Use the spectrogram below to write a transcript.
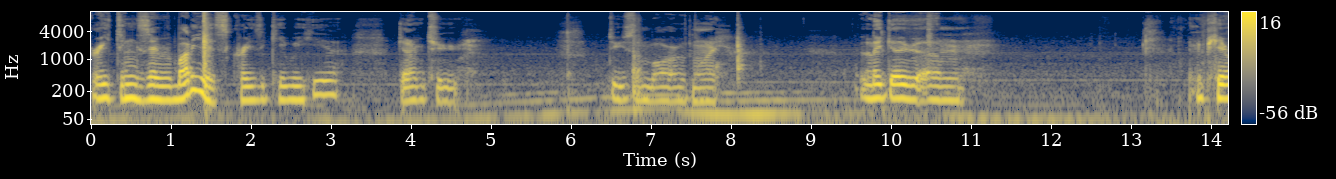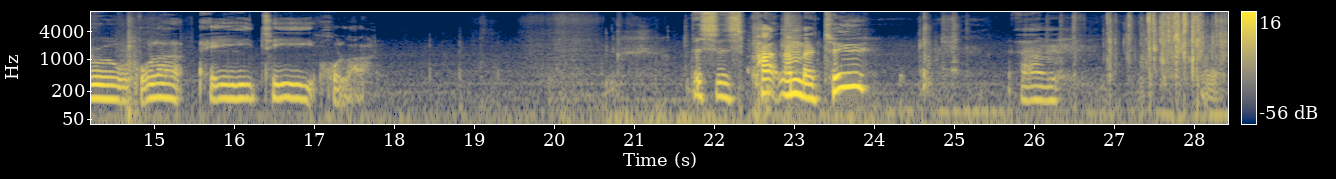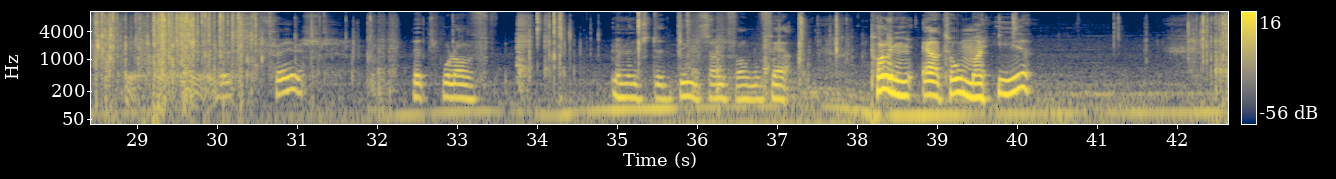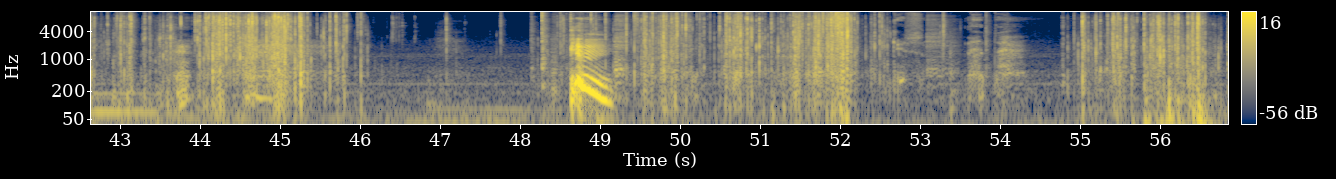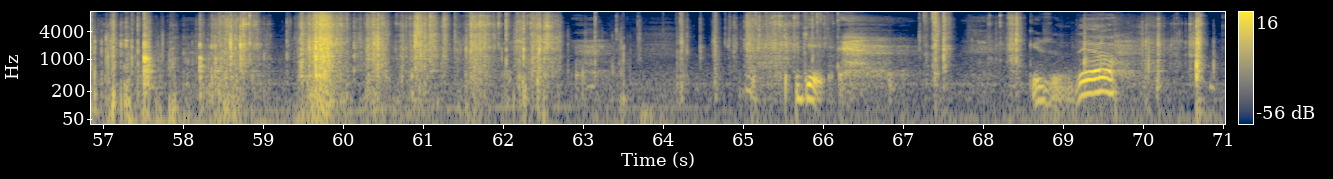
Greetings everybody, it's Crazy Kiwi here. Going to do some more of my Lego um, Imperial Hauler AT Hauler. This is part number two. Um, this first. That's what I've managed to do so far without pulling out all my hair. Guess that get goes in there.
